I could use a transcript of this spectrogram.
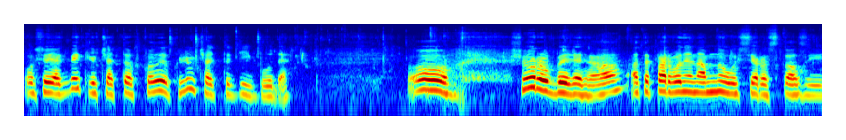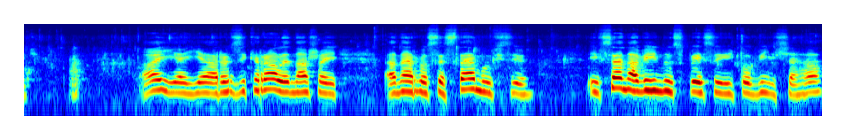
Ось як виключать, то коли включать, тоді й буде. Ох, що робили, а? А тепер вони нам новості розказують. Ай-яй-яй, розікрали нашу енергосистему всю. І все на війну списують побільше, га?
